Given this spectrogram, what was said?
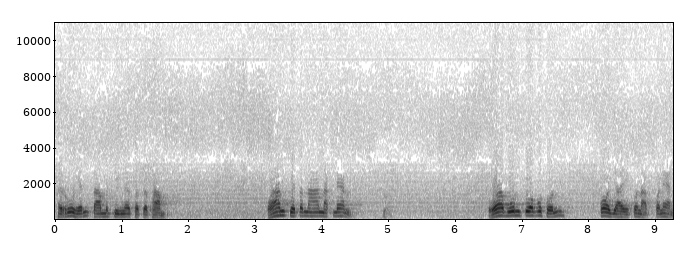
ให้รู้เห็นตามจริงในสัจธรรม ความเจตนาหนักแน่นตัวบุญตัวกุศลก็ใหญ่ก็หนักก็แน่น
